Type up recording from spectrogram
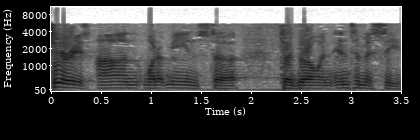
series on what it means to, to grow in intimacy.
